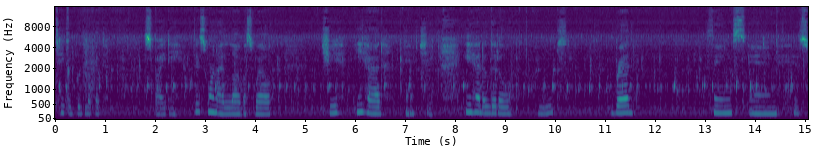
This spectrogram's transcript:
take a good look at Spidey. This one I love as well. She, he had, she, he had a little, oops, red things in his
